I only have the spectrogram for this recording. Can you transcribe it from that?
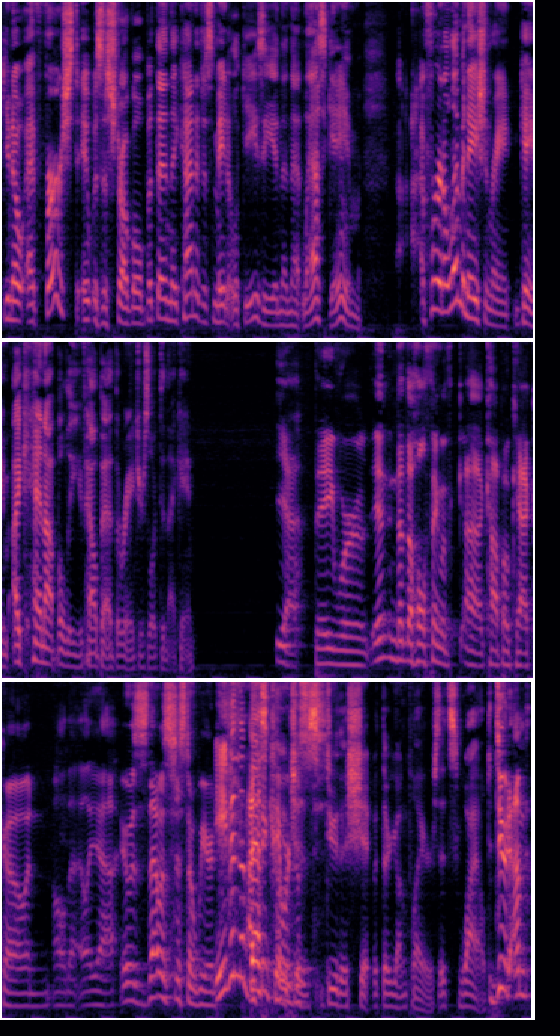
you know, at first it was a struggle, but then they kind of just made it look easy and then that last game uh, for an elimination game, I cannot believe how bad the Rangers looked in that game. Yeah, they were, and then the whole thing with uh, Kaapo Kakko and all that. Oh, yeah, it was that was just a weird. Even the best think they were coaches just- do this shit with their young players. It's wild. Dude, I'm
